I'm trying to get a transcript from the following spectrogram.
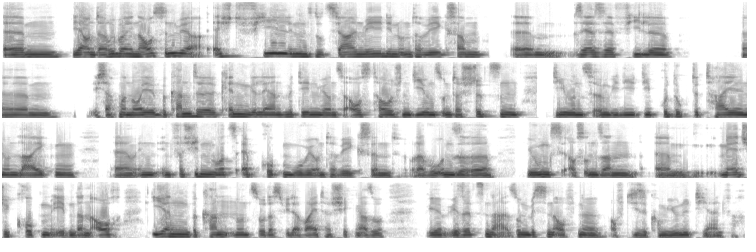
Ähm, ja, und darüber hinaus sind wir echt viel in den sozialen Medien unterwegs, haben ähm, sehr, sehr viele ähm, ich sag mal, neue Bekannte kennengelernt, mit denen wir uns austauschen, die uns unterstützen, die uns irgendwie die, die Produkte teilen und liken, äh, in, in verschiedenen WhatsApp-Gruppen, wo wir unterwegs sind oder wo unsere Jungs aus unseren ähm, Magic-Gruppen eben dann auch ihren Bekannten und so das wieder weiterschicken. Also wir, wir setzen da so ein bisschen auf, eine, auf diese Community einfach.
